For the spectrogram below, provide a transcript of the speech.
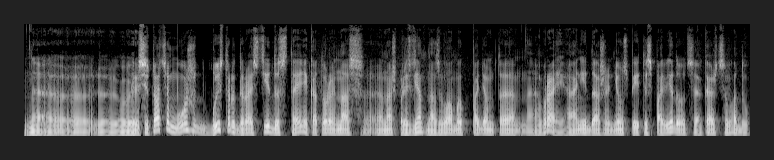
э, ситуация может быстро дорасти до состояния, которое нас, наш президент назвал, мы пойдем-то в рай, а они даже не успеют исповедоваться и окажутся в аду.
